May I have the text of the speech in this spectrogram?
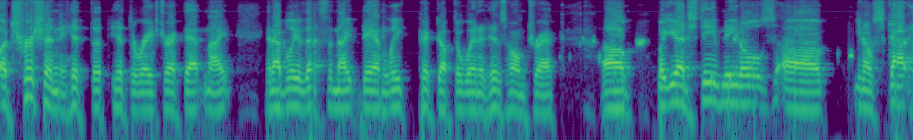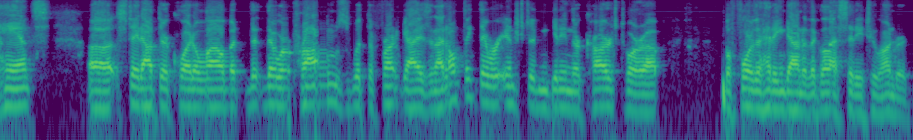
attrition hit the hit the racetrack that night, and I believe that's the night Dan Leake picked up the win at his home track. Uh, but you had Steve Needles, uh, you know Scott Hantz, uh, stayed out there quite a while, but th- there were problems with the front guys, and I don't think they were interested in getting their cars tore up before they're heading down to the Glass City 200.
